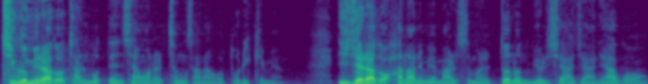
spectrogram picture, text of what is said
지금이라도 잘못된 생활을 청산하고 돌이키면 이제라도 하나님의 말씀을 더는 멸시하지 아니하고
